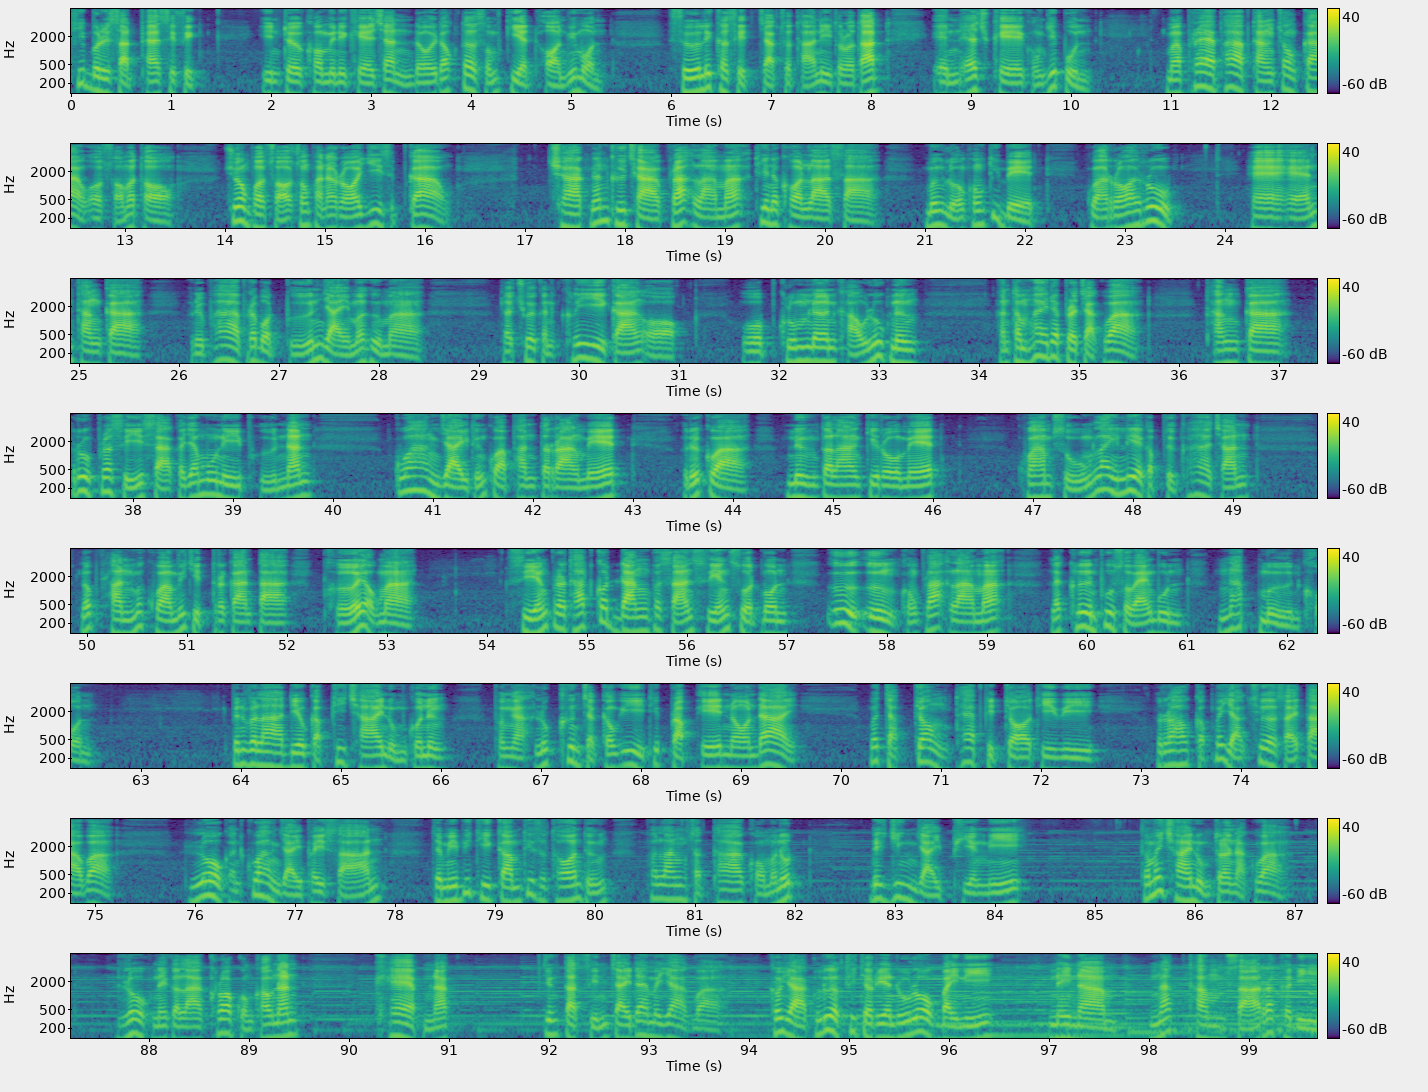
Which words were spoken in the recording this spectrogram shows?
ที่บริษัทแปซิฟิกอินเตอร์คอมมิวนิเคชั่นโดยดรสมเกียรติอ่อนวิมลซื้อลิขสิทธิ์จากสถานีโทรทัศน์ NHK ของญี่ปุ่น มาแพร่ภาพทางช่อง 9 อสมท ช่วงพศ 2529 ฉากนั้นคือฉากพระลามะที่นครลาซา เมืองหลวงของทิเบต กว่าร้อยรูป แห่แหนทางกา หรือผ้าพระบทผืนใหญ่มหึมา แล้วช่วยกันคลี่กลางออกโอบคลุมเนินเขาลูกหนึ่ง อันทำให้ได้ประจักษ์ว่า ทางการูปพระศรีสากยมุนีผืนนั้น กว้างใหญ่ถึงกว่าพันตารางเมตร หรือกว่าหนึ่งตารางกิโลเมตร ความสูงไล่เลี่ยกับตึกห้าชั้น แล้วพลันเมื่อความวิจิตรการตาเผยออกมา เสียงประทัดก็ดังประสานเสียงสวดมนต์อื้ออึงของพระลามะ และคลื่นผู้แสวงบุญนับหมื่นคน เป็นเวลาเดียวกับที่ชายหนุ่มคนหนึ่งผงะลุกขึ้นจากเก้าอี้ที่ปรับเอนนอนได้ มาจับจ้องแทบติดจอทีวี ราวกับไม่อยากเชื่อสายตาว่า โลกอันกว้างใหญ่ไพศาล จะมีพิธีกรรมที่สะท้อนถึงพลังศรัทธาของมนุษย์ ได้ยิ่งใหญ่เพียงนี้ทำให้ชายหนุ่มตระหนักว่า โลกในกลาครอบของเขานั้น แคบนัก จึงตัดสินใจได้ไม่ยากว่า เขาอยากเลือกที่จะเรียนรู้โลกใบนี้ ในนามนักธรรมสารคดี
